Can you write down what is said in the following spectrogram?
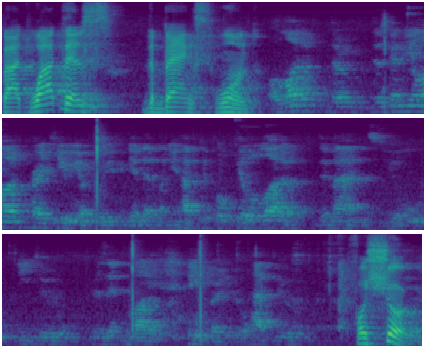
But what else the banks want? A lot of there, there's going to be a lot of criteria for you to get that money. You have to fulfill a lot of demands. You'll need to present a lot of papers. You'll have to. For sure.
